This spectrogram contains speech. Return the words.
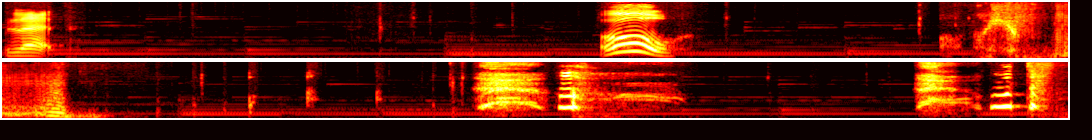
Blep. Oh! Oh my god. what the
